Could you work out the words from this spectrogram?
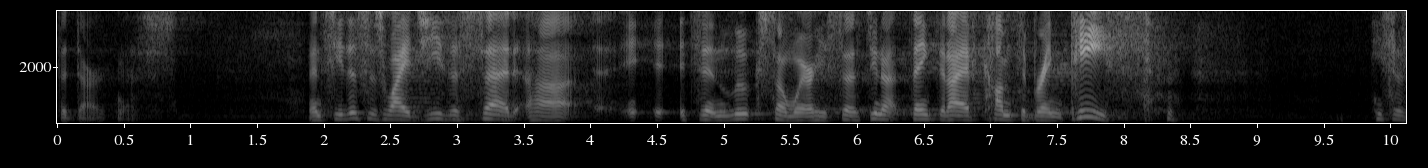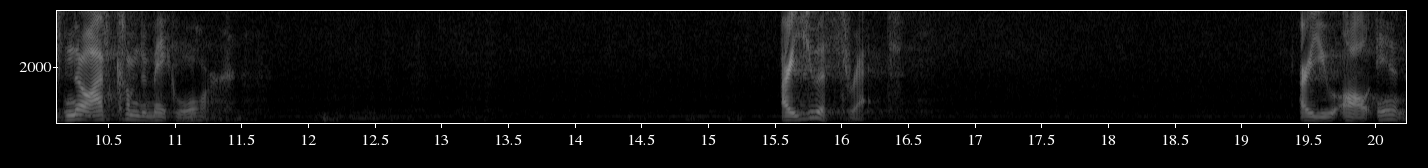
the darkness. And see, this is why Jesus said, uh, it, it's in Luke somewhere, he says, Do not think that I have come to bring peace. he says, No, I've come to make war. Are you a threat? Are you all in?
